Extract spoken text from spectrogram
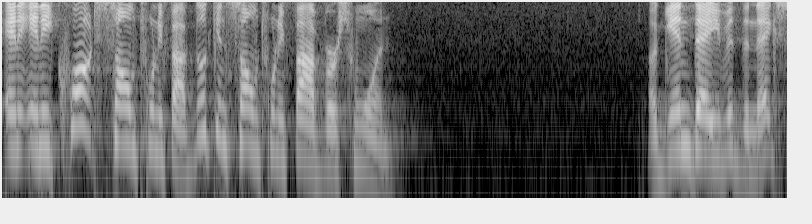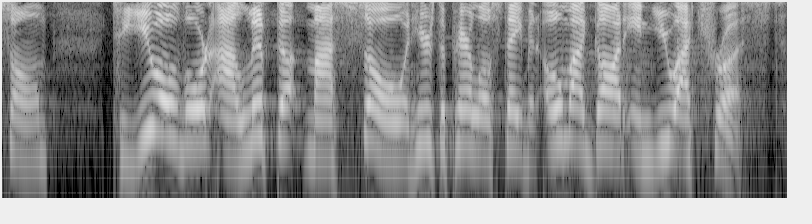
And, and he quotes Psalm 25. Look in Psalm 25, verse 1. Again, David, the next psalm. To you, O Lord, I lift up my soul. And here's the parallel statement Oh my God, in you I trust.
